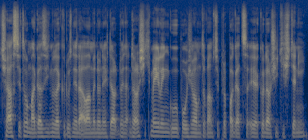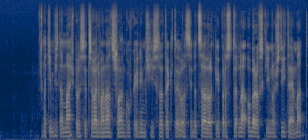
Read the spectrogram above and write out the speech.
části toho magazínu tak různě dáváme do něch do dalších mailingů, používám to v rámci propagace i jako další tištěný. A tím, že tam máš prostě třeba 12 článků v každém čísle, tak to je vlastně docela velký prostor na obrovský množství témat.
